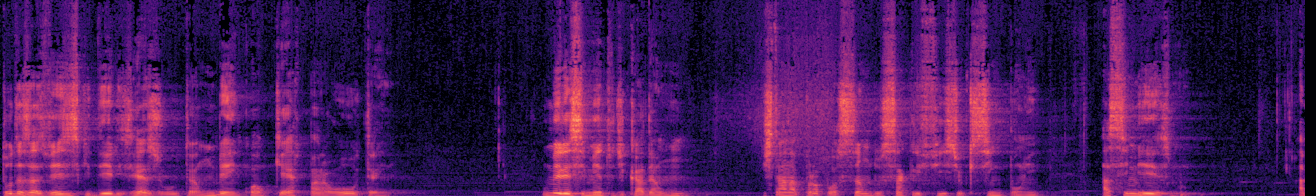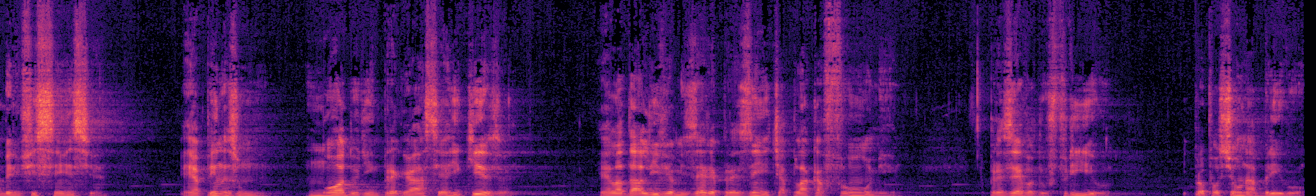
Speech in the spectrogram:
todas as vezes que deles resulta um bem qualquer para outrem o merecimento de cada um está na proporção do sacrifício que se impõe a si mesmo. A beneficência é apenas um, modo de empregar-se a riqueza. Ela dá alívio à miséria presente, aplaca a fome, preserva do frio e proporciona abrigo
